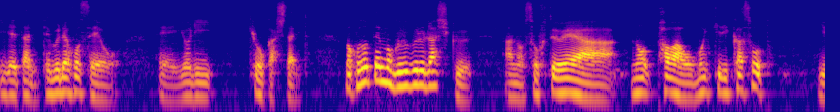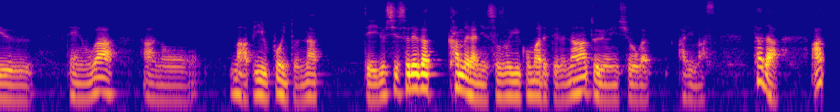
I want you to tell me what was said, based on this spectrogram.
う入れたり手ぶれ補正を、えー、より強化したりと、まあ、この点も Google らしくあのソフトウェアのパワーを思いっきり生かそうという点はあの、まあ、アピールポイントになっているしそれがカメラに注ぎ込まれてるなという印象があります。ただアッ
